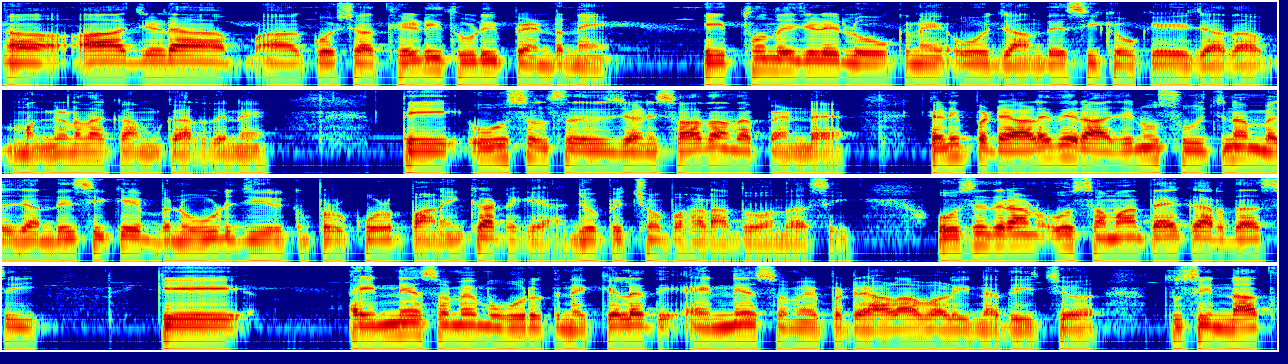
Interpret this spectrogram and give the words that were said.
ਆ ਜਿਹੜਾ ਅ, ਕੁਛ ਆ ਥੇੜੀ ਥੂੜੀ ਪਿੰਡ ਨੇ ਇੱਥੋਂ ਦੇ ਜਿਹੜੇ ਲੋਕ ਨੇ ਉਹ ਜਾਂਦੇ ਸੀ ਕਿਉਂਕਿ ਇਹ ਜ਼ਿਆਦਾ ਮੰਗਣ ਦਾ ਕੰਮ ਕਰਦੇ ਨੇ। ਤੇ ਉਹ ਸਿਲਸਿਲੇ ਜਾਣੀ ਸਾਧਾਂ ਦਾ ਪਿੰਡ ਹੈ ਜਾਣੀ ਪਟਿਆਲੇ ਦੇ ਰਾਜੇ ਨੂੰ ਸੂਚਨਾ ਮਿਲ ਜਾਂਦੀ ਸੀ ਕਿ ਬਨੂੜ ਜੀਰਕਪੁਰ ਕੋਲ ਪਾਣੀ ਘਟ ਗਿਆ ਜੋ ਪਿੱਛੋਂ ਪਹਾੜਾਂ ਤੋਂ ਆਉਂਦਾ ਸੀ। ਉਸੇ ਦੌਰਾਨ ਉਹ ਸਮਾਂ ਤੈਅ ਕਰਦਾ ਸੀ ਕਿ ਇੰਨੇ ਸਮੇਂ ਮਹੂਰਤ ਨਿਕਲ ਹੈ ਤੇ ਇੰਨੇ ਸਮੇਂ ਪਟਿਆਲਾ ਵਾਲੀ ਨਦੀ 'ਚ ਤੁਸੀਂ ਨੱਥ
